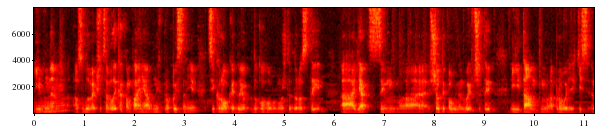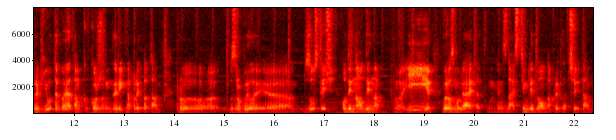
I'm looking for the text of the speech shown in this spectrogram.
і в не, вони, особливо якщо це велика компанія, в них прописані ці кроки, до, до кого ви можете дорости. Як з цим, що ти повинен вивчити, і там проводять якісь рев'ю тебе. Там кожен рік, наприклад, там про зробили е, зустріч один на один на і ви розмовляєте там, я не знаю, з тим лідом, наприклад, чи там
